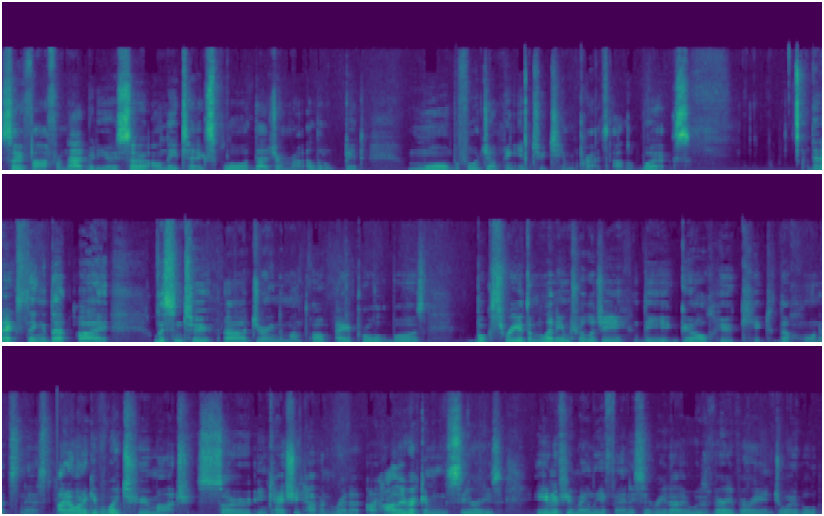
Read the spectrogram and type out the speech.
so far from that video, so I'll need to explore that genre a little bit more before jumping into Tim Pratt's other works. The next thing that I listened to uh, during the month of April was Book three of the Millennium Trilogy, The Girl Who Kicked the Hornet's Nest. I don't want to give away too much, so in case you haven't read it, I highly recommend the series. Even if you're mainly a fantasy reader, it was very, very enjoyable.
